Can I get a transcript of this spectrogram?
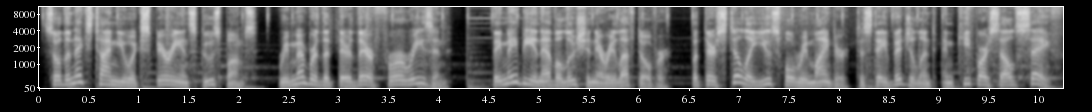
So the next time you experience goosebumps, remember that they're there for a reason. They may be an evolutionary leftover, but they're still a useful reminder to stay vigilant and keep ourselves safe.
